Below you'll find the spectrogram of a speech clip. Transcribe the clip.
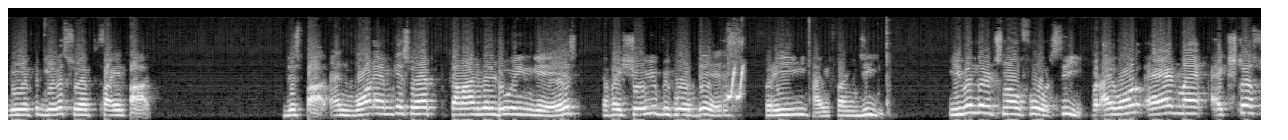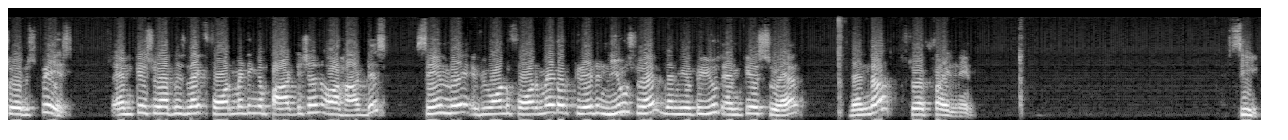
we have to give a swap file path. This path. And what mkswap command will doing is if i show you before this free hyphen g. Even though it's now 4 c but i want to add my extra swap space. So mkswap is like formatting a partition or hard disk. Same way if you want to format or create a new swap then we have to use mkswap then the swap file name. See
